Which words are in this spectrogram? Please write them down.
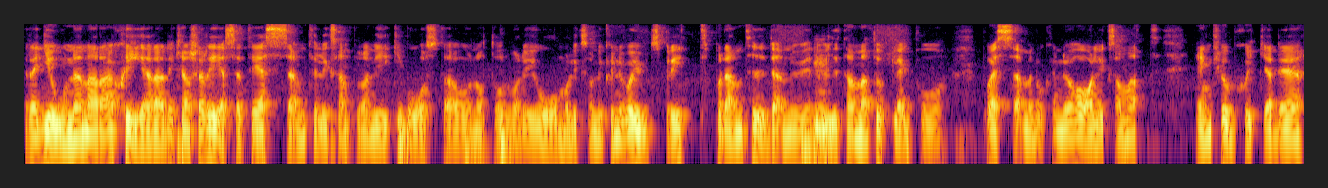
regionen arrangerade kanske resor till SM till exempel när det gick i Båstad och något år var det i Åmo. Liksom, det kunde vara utspritt på den tiden. Nu är det Mm. lite annat upplägg på, på SM men då kunde du ha liksom att en klubb skickade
